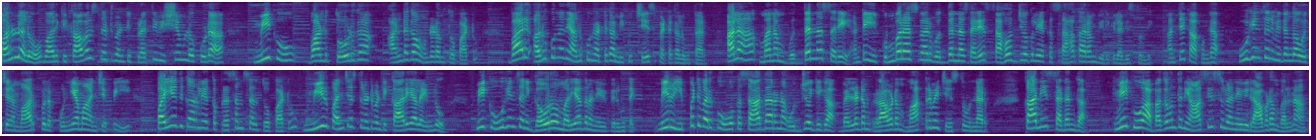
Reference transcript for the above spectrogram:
పనులలో వారికి కావలసినటువంటి ప్రతి విషయంలో కూడా మీకు వాళ్ళు తోడుగా అండగా ఉండడంతో పాటు వారు అనుకున్నది అనుకున్నట్టుగా మీకు చేసి పెట్టగలుగుతారు. అలా మనం వద్దన్నా సరే అంటే ఈ కుంభరాశి వారు వద్దన్నా సరే సహోద్యోగుల యొక్క సహకారం వీరికి లభిస్తుంది. అంతేకాకుండా ఊహించని విధంగా వచ్చిన మార్పుల పుణ్యమా అని చెప్పి పై అధికారుల యొక్క ప్రశంసలతో పాటు మీరు పనిచేస్తున్నటువంటి కార్యాలయంలో మీకు ఊహించని గౌరవ మర్యాదలు అనేవి పెరుగుతాయి. మీరు ఇప్పటి వరకు ఒక సాధారణ ఉద్యోగిగా వెళ్ళడం రావడం మాత్రమే చేస్తూ ఉన్నారు. కానీ సడన్గా మీకు ఆ భగవంతుని ఆశీస్సులు అనేవి రావడం వలన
